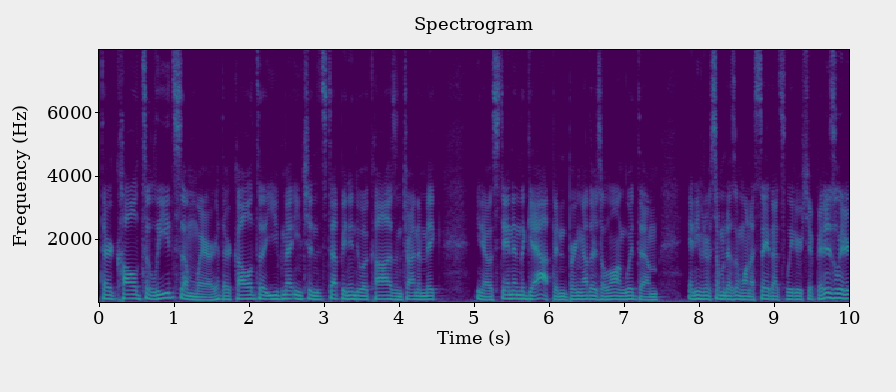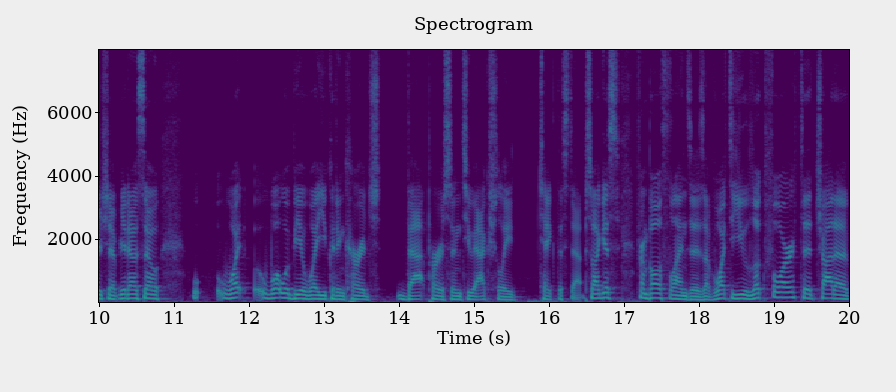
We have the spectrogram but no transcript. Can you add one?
they're called to lead somewhere. They're called to you mentioned stepping into a cause and trying to make, you know, stand in the gap and bring others along with them. And even if someone doesn't want to say that's leadership, it is leadership, you know. So what what would be a way you could encourage that person to actually take the step? So I guess from both lenses of what do you look for to try to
